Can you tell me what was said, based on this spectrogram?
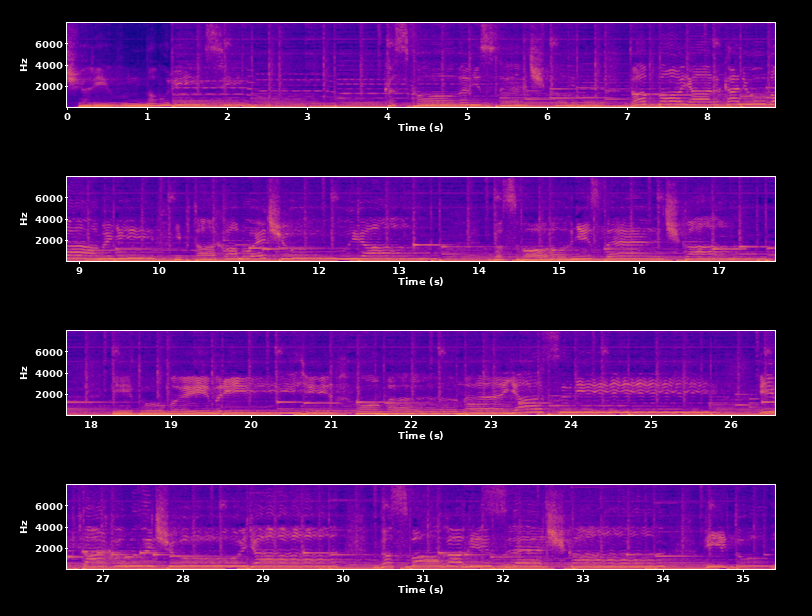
чарівному лісі, казкове містечко, то боярка люба мені, і птахом лечу я до свого гніздечка, і думи і мрії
